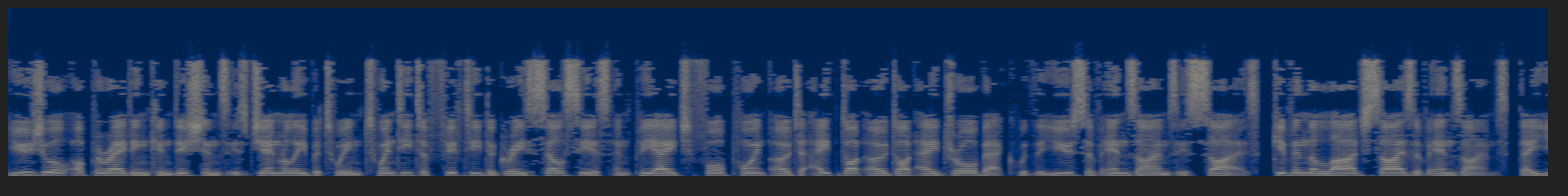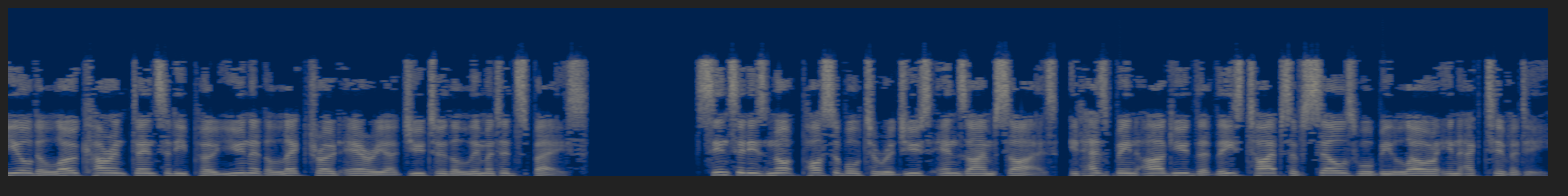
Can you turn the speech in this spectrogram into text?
Usual operating conditions is generally between 20 to 50 degrees Celsius and pH 4.0 to 8.0. A drawback with the use of enzymes is size. Given the large size of enzymes, they yield a low current density per unit electrode area due to the limited space. Since it is not possible to reduce enzyme size, it has been argued that these types of cells will be lower in activity.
